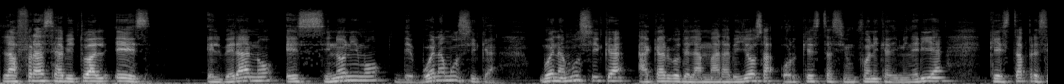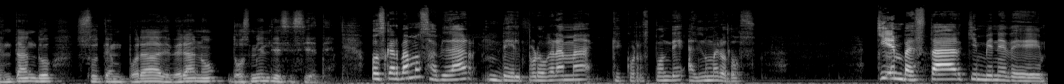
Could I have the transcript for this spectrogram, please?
la frase habitual es, el verano es sinónimo de buena música. Buena música a cargo de la maravillosa Orquesta Sinfónica de Minería que está presentando su temporada de verano 2017. Oscar, vamos a hablar del programa que corresponde al número 2 quién va a estar, quién viene de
